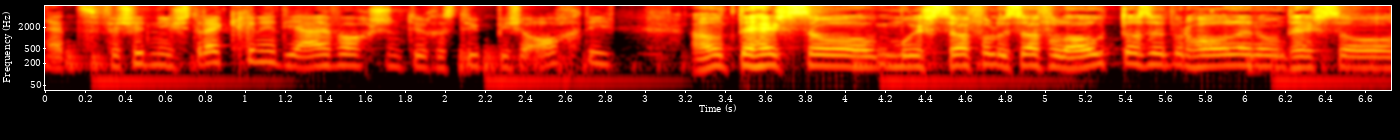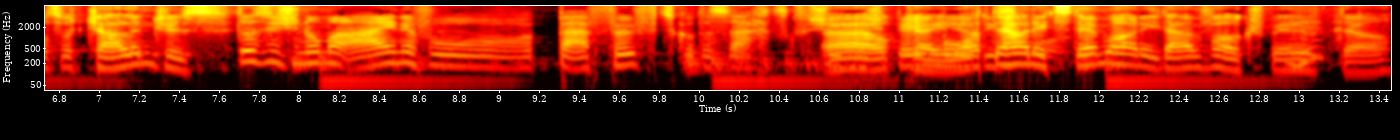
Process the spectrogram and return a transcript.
hat verschiedene Strecken, die einfachste natürlich ein typisches 8. Ah, und dann hast so, musst du so viele so viele Autos überholen und hast so, so Challenges. Das ist nur einer von 50 oder 60 verschiedenen ah, okay. Spielmodus. Ja, den habe ich, das Demo habe ich in dem Fall gespielt, mhm. ja.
